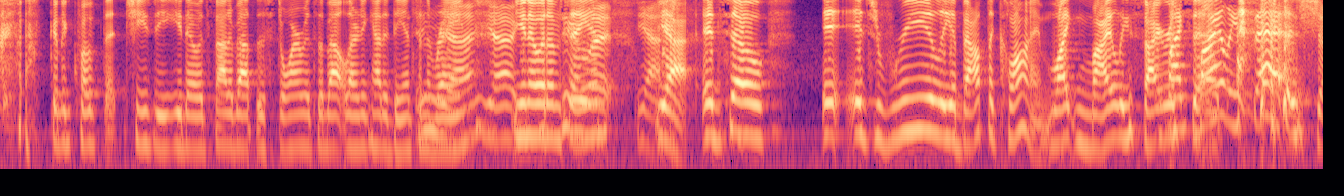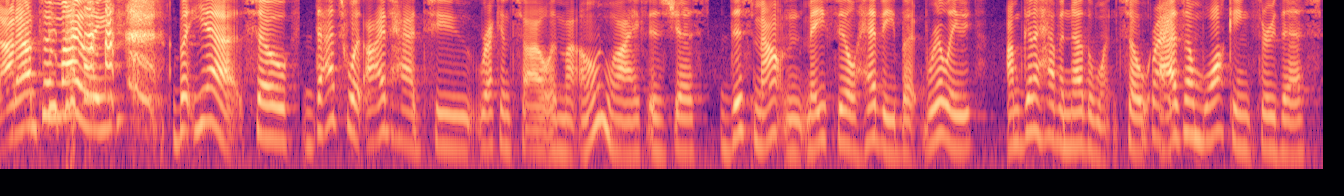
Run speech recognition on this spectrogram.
I'm gonna quote that cheesy. You know, it's not about the storm; it's about learning how to dance in the Yeah, rain. yeah. You know what I'm saying? it. Yeah. Yeah. And so it, it's really about the climb, like Miley Cyrus Like said. Miley said. Shout out to Miley. but yeah, so that's what I've had to reconcile in my own life is just this mountain may feel heavy, but really I'm going to have another one. So Right. as I'm walking through this,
